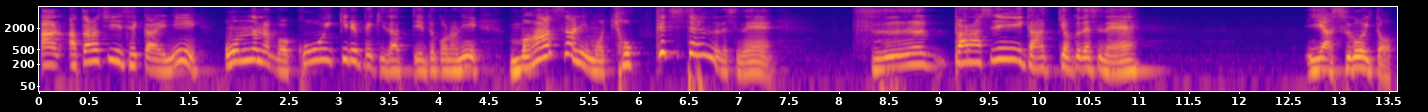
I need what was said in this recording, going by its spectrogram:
あの、新しい世界に、女の子はこう生きるべきだっていうところに、まさにもう直結したようなですね、素晴らしい楽曲ですね。いや、すごいと。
